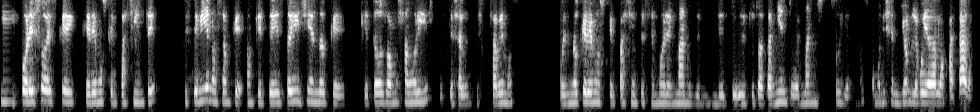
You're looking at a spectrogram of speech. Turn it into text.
Y por eso es que queremos que el paciente esté bien, o sea, aunque, aunque te estoy diciendo que, que todos vamos a morir, porque es algo que sabemos, pues no queremos que el paciente se muera en manos de, de, tu, de tu, tratamiento, en manos tuyas. ¿no? Como dicen, yo le voy a dar la patada.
